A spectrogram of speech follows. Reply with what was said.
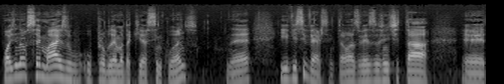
pode não ser mais o, o, problema daqui a cinco anos, né? E vice-versa. Então, às vezes a gente está é,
